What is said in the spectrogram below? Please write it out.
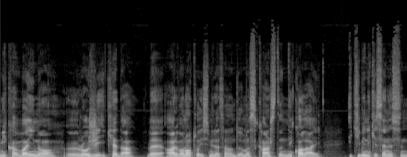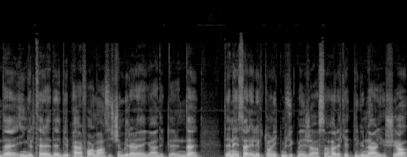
Mika Vaino, e, Roji Ikeda ve Alvanotto ismiyle tanıdığımız Karsten Nikolay 2002 senesinde İngiltere'de bir performans için bir araya geldiklerinde deneysel elektronik müzik mecrası hareketli günler yaşıyor.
